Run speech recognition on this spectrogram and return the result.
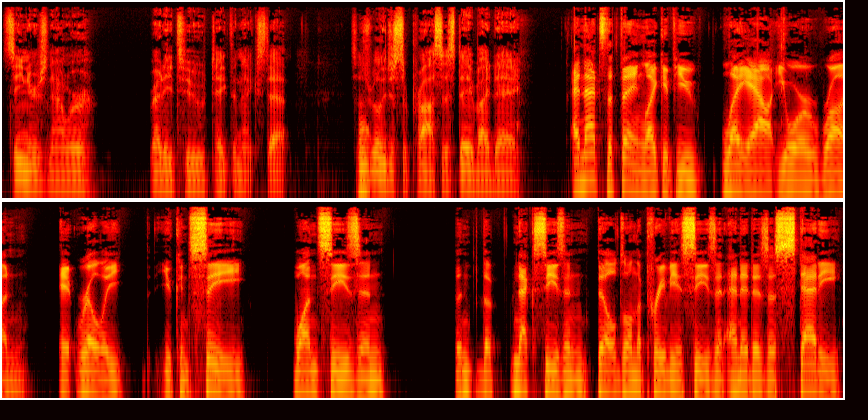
seniors now. We're ready to take the next step. So it's really just a process day by day. And that's the thing. Like if you lay out your run, it really you can see one season, the the next season builds on the previous season, and it is a steady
